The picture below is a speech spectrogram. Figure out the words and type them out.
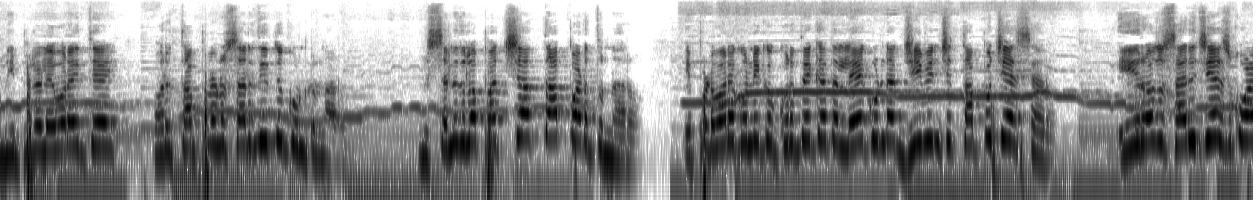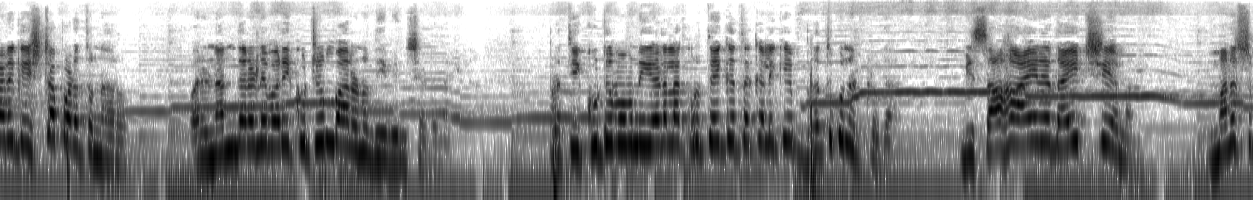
నీ పిల్లలు ఎవరైతే వారి తప్పులను సరిదిద్దుకుంటున్నారు. మీ సన్నిధిలో పశ్చాత్తాపడుతున్నారు. ఇప్పటి వరకు నీకు కృతజ్ఞత లేకుండా జీవించి తప్పు చేశారు. ఈ రోజు సరి చేసుకోవడానికి ఇష్టపడుతున్నారు. వారి నందరిని వారి కుటుంబాలను దీవించడం ప్రతి కుటుంబం ఎడల కృతజ్ఞత కలిగి బ్రతుకున్నట్లుగా మీ సహాయాన్ని దయచేయమని మనసు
